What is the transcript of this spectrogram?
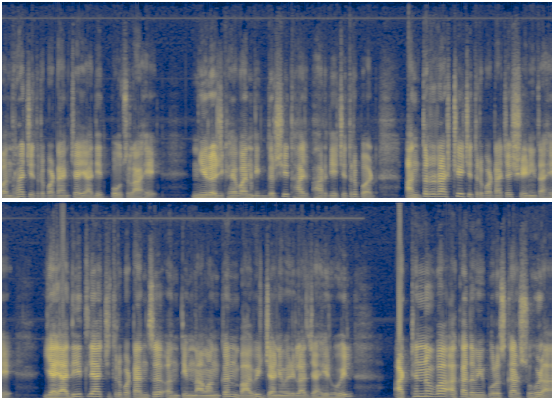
पंधरा चित्रपटांच्या यादीत पोहोचला आहे. नीरज घैवान दिग्दर्शित हा भारतीय चित्रपट आंतरराष्ट्रीय चित्रपटाच्या श्रेणीत आहे. या यादीतल्या चित्रपटांचं अंतिम नामांकन बावीस जानेवारीला जाहीर होईल. अठ्ठ्याण्णवा अकादमी पुरस्कार सोहळा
